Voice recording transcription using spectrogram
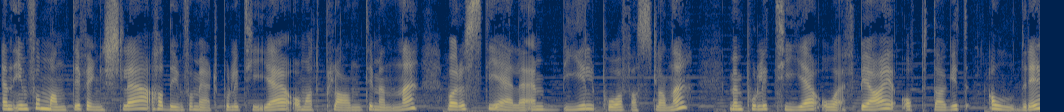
En informant i fengselet hadde informert politiet om at planen til mennene var å stjele en bil på fastlandet, men politiet og FBI oppdaget aldri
